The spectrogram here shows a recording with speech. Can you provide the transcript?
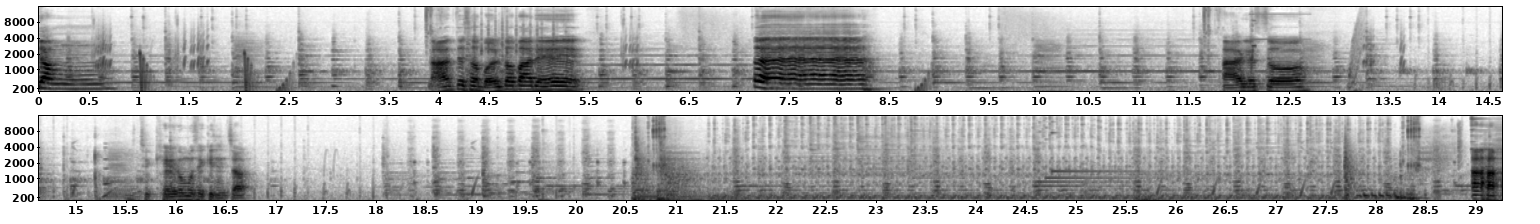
뿅. 나한테서 뭘 더 바래? 아 알겠어. 저 개놈의 새끼 진짜. 아하.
